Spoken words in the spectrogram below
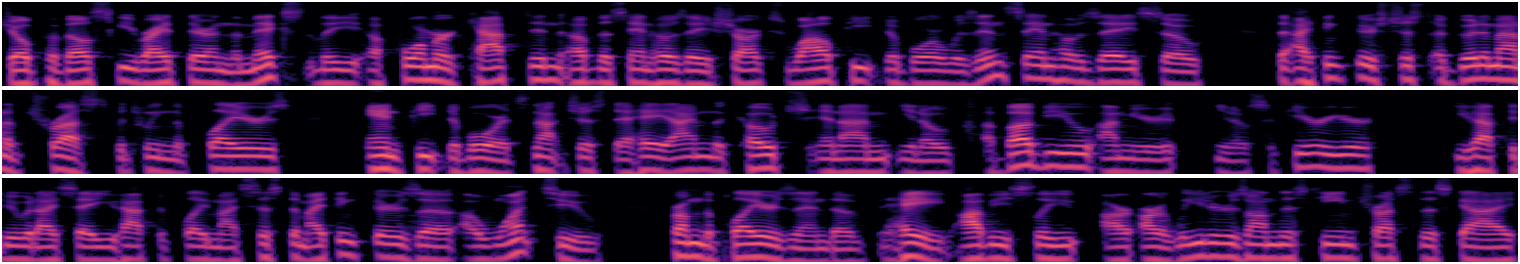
Joe Pavelski right there in the mix, the a former captain of the San Jose Sharks while Pete DeBoer was in San Jose. So I think there's just a good amount of trust between the players and Pete DeBoer. It's not just a hey, I'm the coach and I'm you know above you, I'm your you know superior. You have to do what I say. You have to play my system. I think there's a, a want to from the players' end of hey, obviously our, our leaders on this team trust this guy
